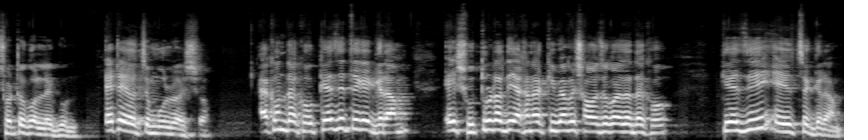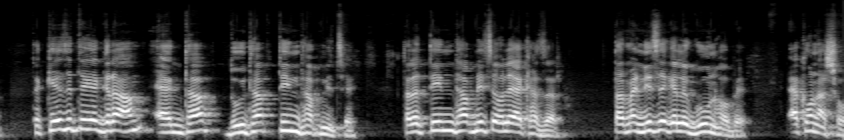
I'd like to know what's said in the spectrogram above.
ছোট করলে গুণ। এটাই হচ্ছে মূল রহস্য। এখন দেখো কেজি থেকে গ্রাম এই সূত্রটা দিয়ে এখন আর কীভাবে সহজ করা যায় দেখো? কেজি এই হচ্ছে গ্রাম তো কেজি থেকে গ্রাম এক ধাপ, দুই ধাপ, তিন ধাপ নিচে। তাহলে তিন ধাপ নিচে হলে এক হাজার। তার মানে নিচে গেলে গুণ হবে। এখন আসো।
